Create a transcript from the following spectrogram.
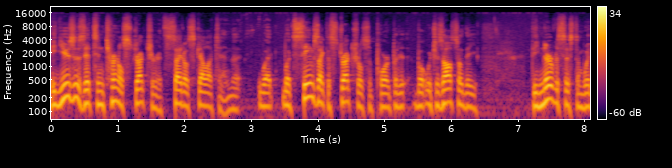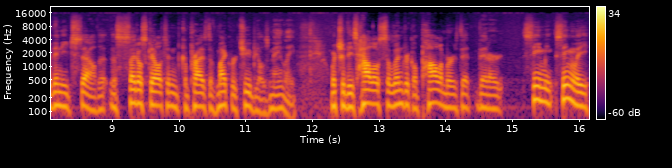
It uses its internal structure, its cytoskeleton, the, what, what seems like the structural support, but, but which is also the the nervous system within each cell, the, the cytoskeleton comprised of microtubules mainly, which are these hollow cylindrical polymers that, that are seeming, seemingly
